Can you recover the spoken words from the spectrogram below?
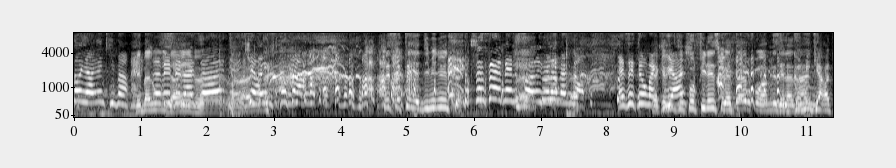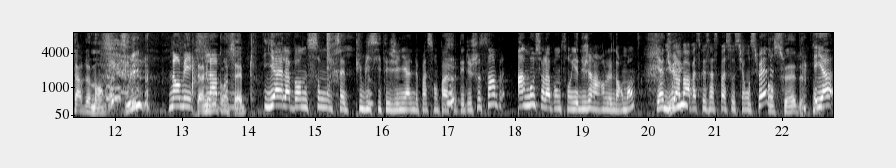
non, il n'y a rien qui va. Les ballons, J'avais ils des arrivent, euh, voilà. qui arrivent trop tard. Mais c'était il y a 10 minutes. Je sais, mais elles sont arrivées là maintenant. Elles étaient au Il y a quelqu'un qui maquillage. s'est faufilé sous la table pour amener des lasagnes. comique à retardement. Oui Non, mais C'est un la- nouveau concept. Il y a la bande-son de cette publicité géniale, ne passons pas à côté des choses simples. Un mot sur la bande-son. Il y a du Gérard Lenormand. Il y a du Oui. ABBA parce que ça se passe aussi en Suède. En Suède. Et il y a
